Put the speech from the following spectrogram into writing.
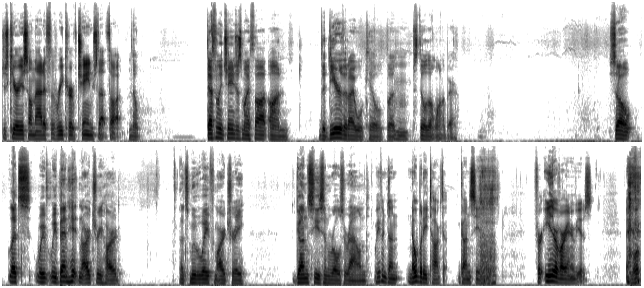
just curious on that if the recurve changed that thought. Nope. Definitely changes my thought on the deer that I will kill, but Mm-hmm. still don't want a bear. So let's we've we've been hitting archery hard. Let's move away from archery. Gun season rolls around. We haven't done nobody talked gun season for either of our interviews. Well,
